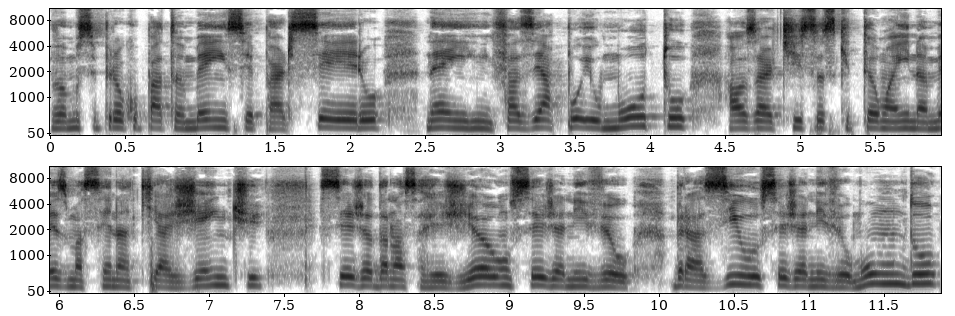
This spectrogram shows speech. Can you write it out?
Vamos se preocupar também em ser parceiro, né, em fazer apoio mútuo aos artistas que estão aí na mesma cena que a gente, seja da nossa região, seja a nível Brasil, seja a nível mundo.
